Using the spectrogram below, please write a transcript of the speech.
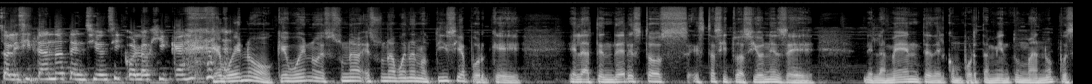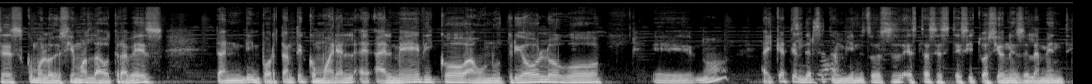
solicitando atención psicológica. Qué bueno, qué bueno. Es una, es una buena noticia porque el atender estos, estas situaciones de, de la mente, del comportamiento humano, pues es como lo decíamos la otra vez, tan importante como ir al, médico, a un nutriólogo, eh, ¿no? Hay que atenderse también todas estas este, situaciones de la mente.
